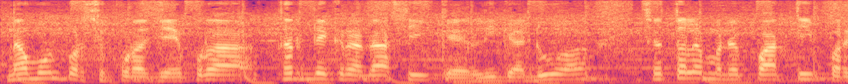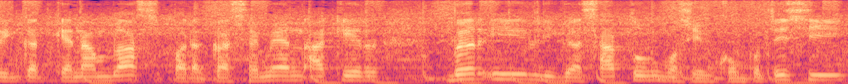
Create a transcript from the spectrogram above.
Namun Persipura Jayapura terdegradasi ke Liga 2 setelah menempati peringkat ke-16 pada klasemen akhir BRI Liga 1 musim kompetisi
